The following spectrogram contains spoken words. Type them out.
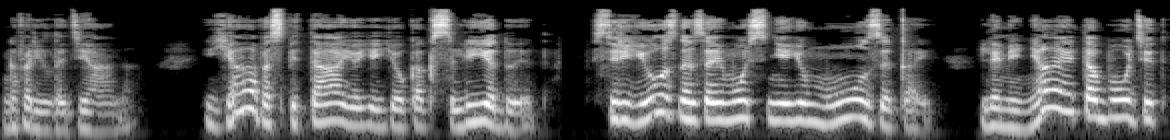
говорила Диана. Я воспитаю ее как следует, серьезно займусь с нею музыкой. Для меня это будет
